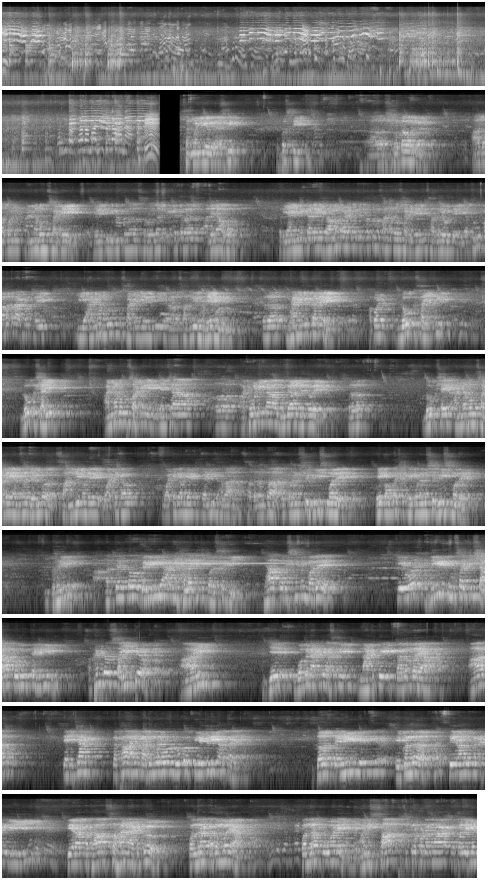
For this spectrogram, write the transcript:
पंचवीस सन्माननीय उपस्थित श्रोतावर्ग आज आपण अण्णाभाऊ साठे जयंतीनिमित्त सर्वजण एकत्र आलेले आहोत. तर या निमित्ताने ब्राह्मणवाड्यामध्ये प्रथमच अण्णाभाऊ साठे जयंती साजरी होते. यापूर्वी मला तर आठवत नाही की अण्णाभाऊ साठे जयंती साजरी झाली आहे म्हणून. तर ह्या निमित्ताने आपण लोकसाहित्यिक लोकशाही अण्णाभाऊ साठे यांच्या आठवणीला उजाळा देतोय. तर लोकशाहीर अण्णाभाऊ साठे यांचा जन्म सांगलीमध्ये वाटेगाव वाटेगाव या ठिकाणी झाला. साधारणतः एकोणीसशे वीसमध्ये एक ऑगस्ट एकोणीसशे वीसमध्ये घरी अत्यंत गरिबी आणि हलाखीची परिस्थिती. ह्या परिस्थितीमध्ये केवळ दीड दिवसाची शाळा करून त्यांनी अखंड साहित्य आणि जे वगनाट्य असतील नाटके कादंबऱ्या आज त्यांच्या कथा आणि कादंबऱ्यावर लोक पीएच डी करतायत. तर त्यांनी एकंदर तेरा लोकनाट्य लिहिली. तेरा कथा सहा नाटकं पंधरा कादंबऱ्या पंधरा पोवाडे आणि सात चित्रपटांना कथालेखन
